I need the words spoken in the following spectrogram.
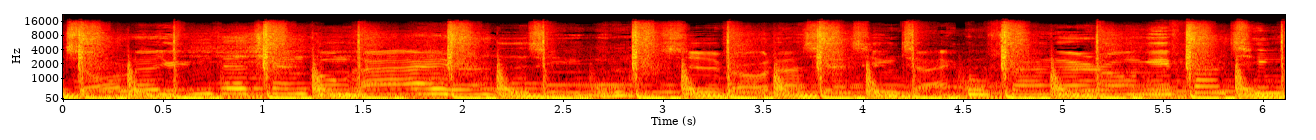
走了云的天空还任性，是否太相信在乎反而容易放弃？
